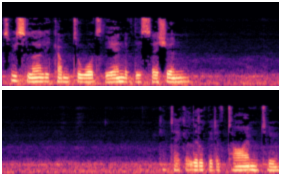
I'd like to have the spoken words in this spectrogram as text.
As we slowly come towards the end of this session, we can take a little bit of time to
